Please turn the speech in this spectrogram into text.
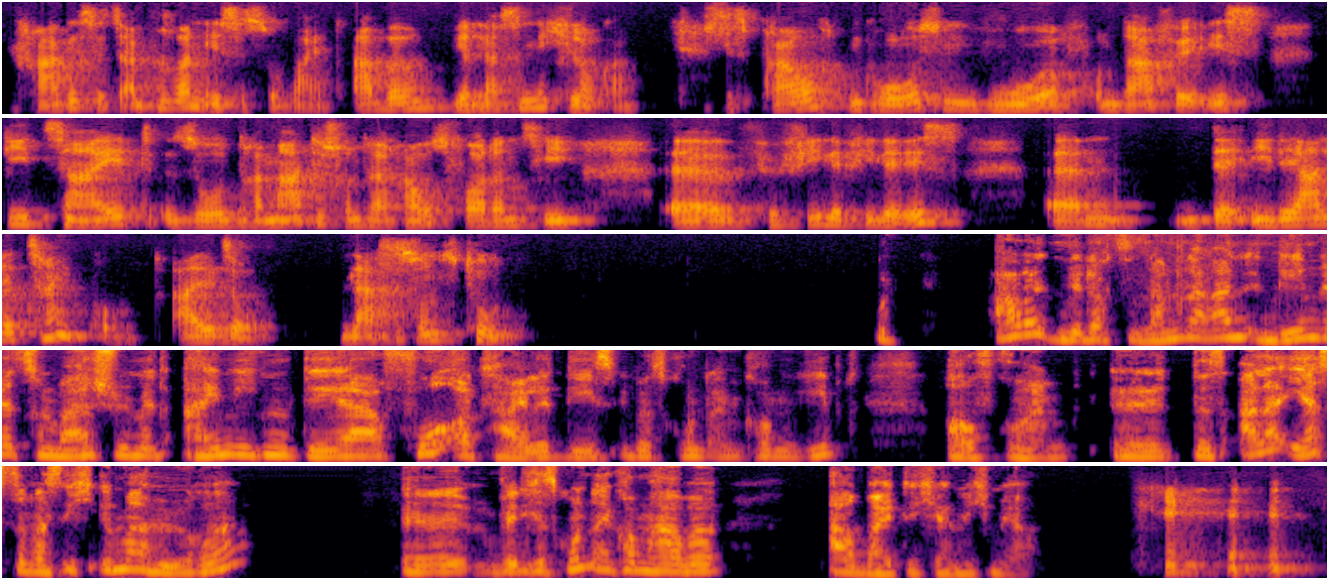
Die Frage ist jetzt einfach, wann ist es soweit? Aber wir lassen nicht locker. Es braucht einen großen Wurf und dafür ist die Zeit, so dramatisch und herausfordernd sie äh, für viele, viele ist, ähm, der ideale Zeitpunkt. Also, lass es uns tun. Gut. Arbeiten wir doch zusammen daran, indem wir zum Beispiel mit einigen der Vorurteile, die es über das Grundeinkommen gibt, aufräumen. Äh, das allererste, was ich immer höre, äh, wenn ich das Grundeinkommen habe, arbeite ich ja nicht mehr.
